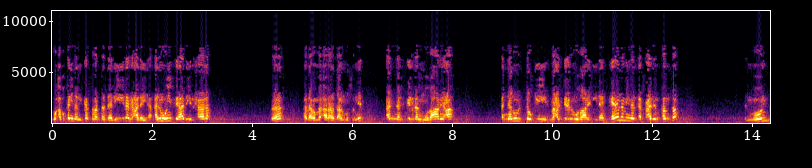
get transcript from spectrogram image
وأبقينا الكسرة دليلا عليها. المهم في هذه الحالة هذا ما أراد المصنف أن الفعل المضارع أن نون التوكيد مع الفعل المضارع إذا كان من الأفعال الخمسة النون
